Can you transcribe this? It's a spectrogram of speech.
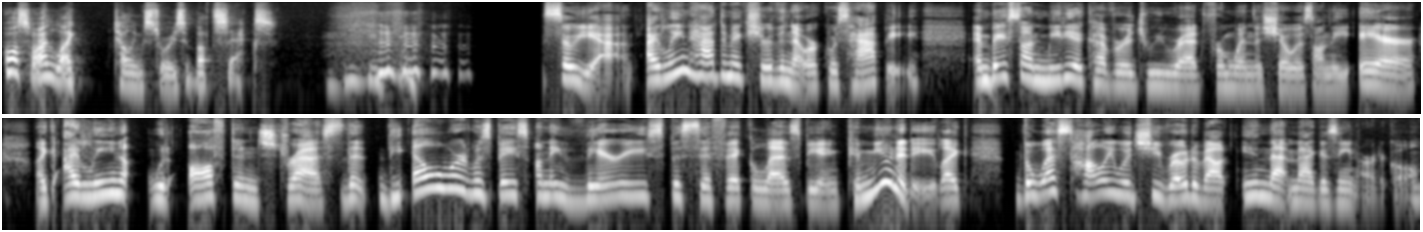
Also, I like telling stories about sex. So, yeah, Ilene had to make sure the network was happy. And based on media coverage we read from when the show was on the air, like Ilene would often stress that the L word was based on a very specific lesbian community, like the West Hollywood she wrote about in that magazine article.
